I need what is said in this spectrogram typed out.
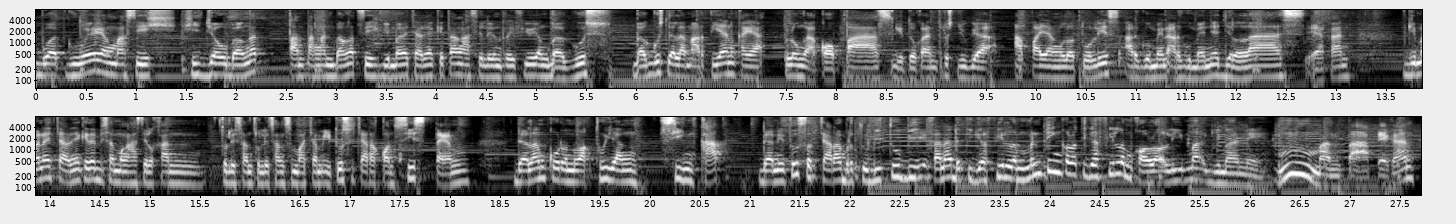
buat gue yang masih hijau banget tantangan banget sih. Gimana caranya kita ngasilin review yang bagus. Bagus dalam artian kayak lo nggak kopas gitu kan. Terus juga apa yang lo tulis argumen-argumennya jelas ya kan gimana caranya kita bisa menghasilkan tulisan-tulisan semacam itu secara konsisten dalam kurun waktu yang singkat dan itu secara bertubi-tubi? Karena ada tiga film. Mending kalau tiga film kalau lima gimana? Hmm mantap ya kan?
